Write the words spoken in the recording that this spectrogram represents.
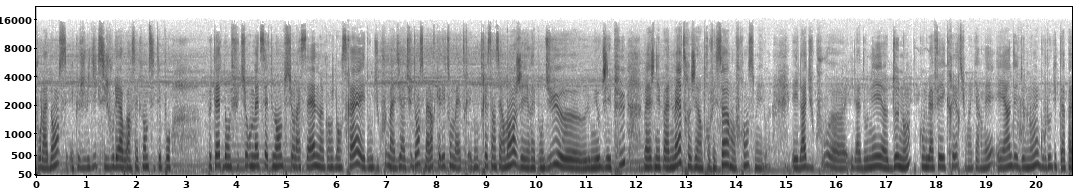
pour la danse et que je lui ai dit que si je voulais avoir cette lampe, c'était pour peut-être dans le futur mettre cette lampe sur la scène quand je danserai. Et donc du coup, il m'a dit ah tu danses, mais alors quel est ton maître? Et donc très sincèrement, j'ai répondu euh, le mieux que j'ai pu. Mais je n'ai pas de maître, j'ai un professeur en France, mais Et là, du coup, euh, il a donné euh, deux noms qu'on lui a fait écrire sur un carnet. Et un des deux noms, Guru Kitapa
